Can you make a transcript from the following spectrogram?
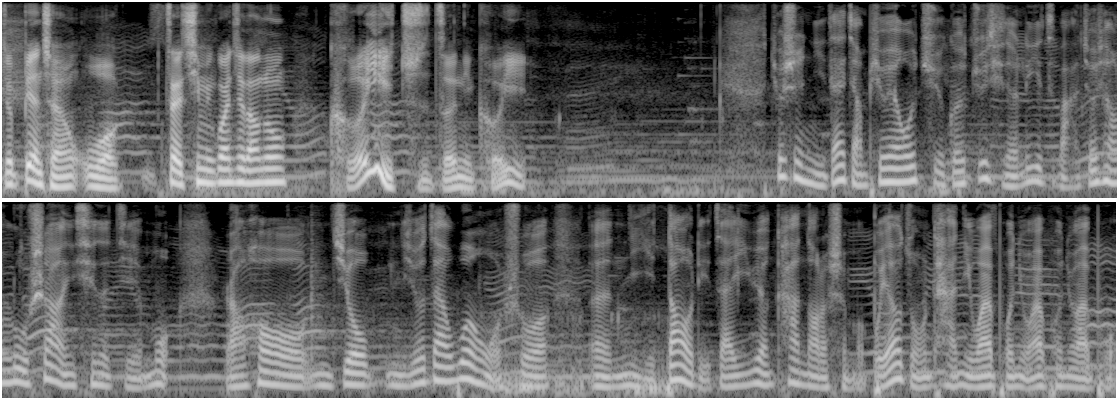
就变成我在亲密关系当中可以指责你，可以。就是你在讲 PUA，我举个具体的例子吧，就像录上一期的节目，然后你就你就在问我说，嗯，你到底在医院看到了什么？不要总谈你外婆，你外婆，你外婆。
